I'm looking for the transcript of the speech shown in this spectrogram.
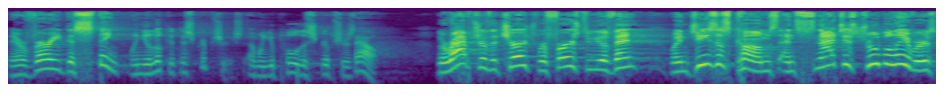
they are very distinct when you look at the Scriptures and when you pull the Scriptures out. The rapture of the church refers to the event when Jesus comes and snatches true believers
